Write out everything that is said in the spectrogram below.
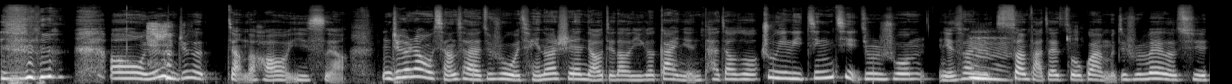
哦，我觉得你这个讲的好有意思呀！你这个让我想起来，就是我前一段时间了解到的一个概念，它叫做注意力经济，就是说也算是算法在作怪嘛，就是为了去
